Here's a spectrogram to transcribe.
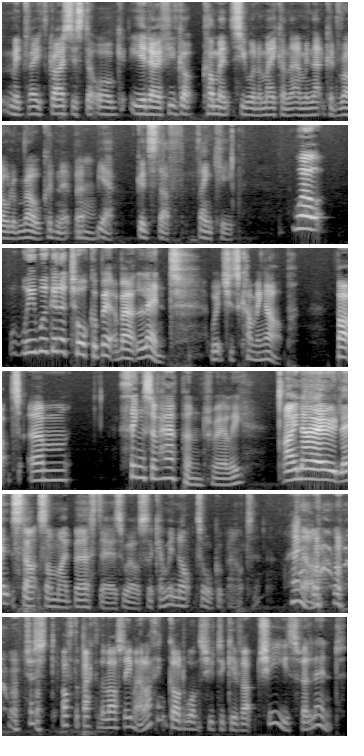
midfaithcrisis.org. You know, if you've got comments you want to make on that, I mean, that could roll and roll, couldn't it? But yeah, good stuff. Thank you. Well, we were going to talk a bit about Lent, which is coming up, but um, things have happened, really. I know Lent starts on my birthday as well, so can we not talk about it? Hang on. Just off the back of the last email, I think God wants you to give up cheese for Lent.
